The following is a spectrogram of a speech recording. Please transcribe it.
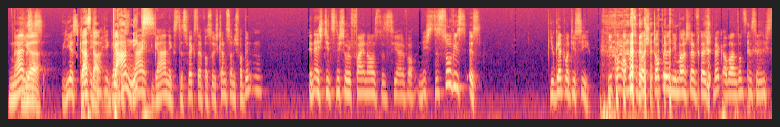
Nein, Hier. das ist, hier ist gar, Das da. hier Gar nichts. gar nichts. Das wächst einfach so. Ich kann es doch nicht verbinden. In echt sieht es nicht so fein aus. Das ist hier einfach nichts. Das ist so, wie es ist. You get what you see. Hier kommen und zu ein paar Stoppeln, die mache ich dann vielleicht weg, aber ansonsten ist hier nichts.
